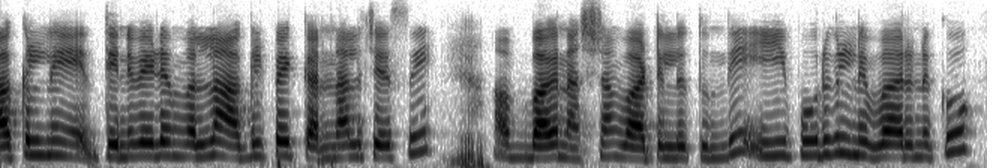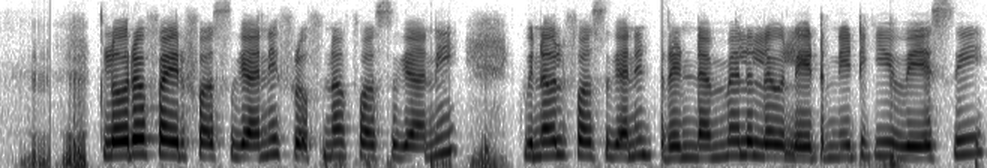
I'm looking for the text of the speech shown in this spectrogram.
ఆకుల్ని తినివేయడం వల్ల ఆకులపై కన్నాలు చేసి బాగా నష్టం వాటిల్లుతుంది. ఈ పురుగుల నివారణకు క్లోరోఫైర్ ఫస్ కానీ ప్రొఫ్నఫస్ కానీ క్వినోల్ ఫస్ కానీ రెండు ఎంఎల్ లీటర్ నీటికి వేసి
